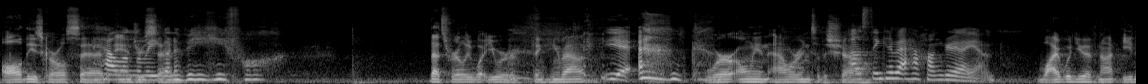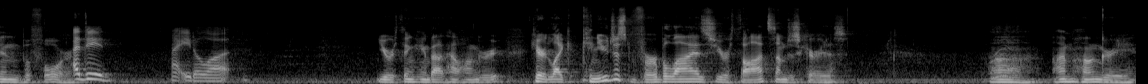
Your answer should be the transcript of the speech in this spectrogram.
all these girls said? How long Andrew are we said? to be here for? That's really what you were thinking about. Yeah. We're only an hour into the show. I was thinking about how hungry I am. Why would you have not eaten before? I did. I eat a lot. you were thinking about how hungry. Here, like, can you just verbalize your thoughts? I'm just curious. Ah, I'm hungry.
